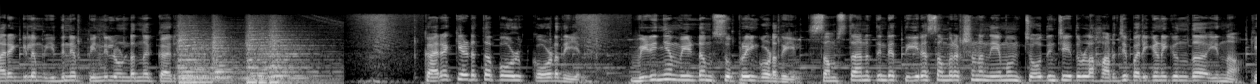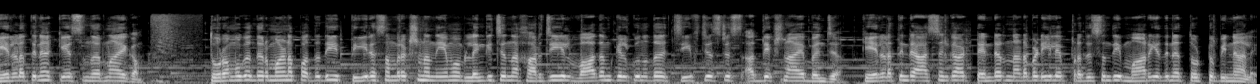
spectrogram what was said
ആരെങ്കിലും ഇതിന് പിന്നിലുണ്ടെന്ന് കരുതുന്നു കരക്കെടുത്തപ്പോൾ കോടതിയിൽ വിഴിഞ്ഞം വീണ്ടും സുപ്രീം കോടതിയിൽ സംസ്ഥാനത്തിന്റെ തീരസംരക്ഷണ നിയമം ചോദ്യം ചെയ്തുള്ള ഹർജി പരിഗണിക്കുന്നത് ഇന്ന് കേരളത്തിന് കേസ് നിർണായകം. തുറമുഖ നിർമ്മാണ പദ്ധതി തീരസംരക്ഷണ നിയമം ലംഘിച്ചെന്ന ഹർജിയിൽ വാദം കേൾക്കുന്നത് ചീഫ് ജസ്റ്റിസ് അധ്യക്ഷനായ ബെഞ്ച്. കേരളത്തിന്റെ ആശങ്ക ടെൻഡർ നടപടിയിലെ പ്രതിസന്ധി മാറിയതിന് തൊട്ടു പിന്നാലെ.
